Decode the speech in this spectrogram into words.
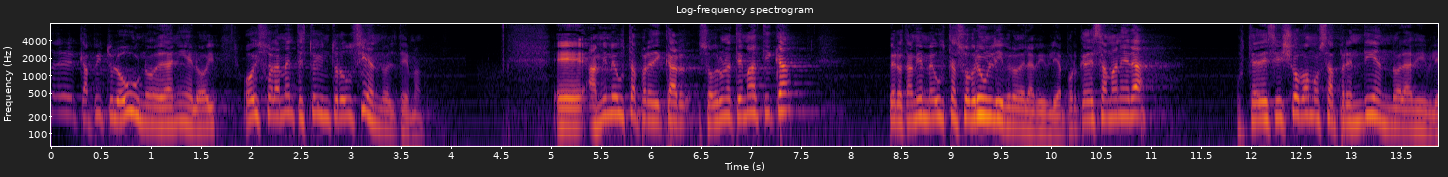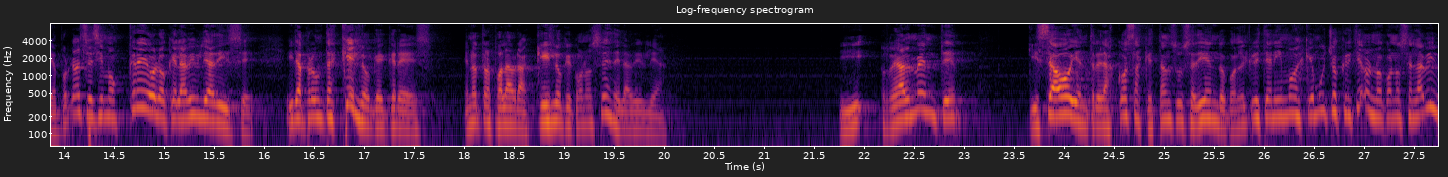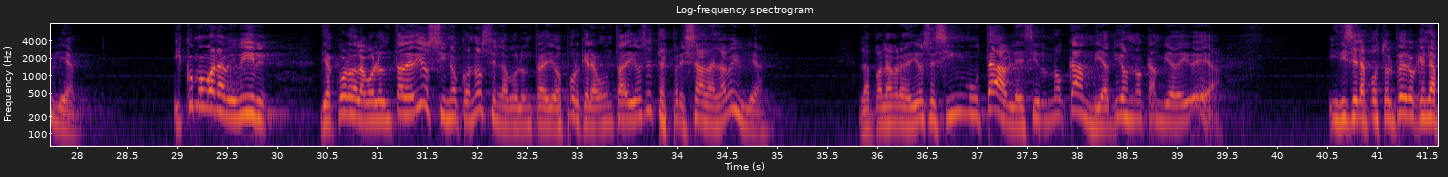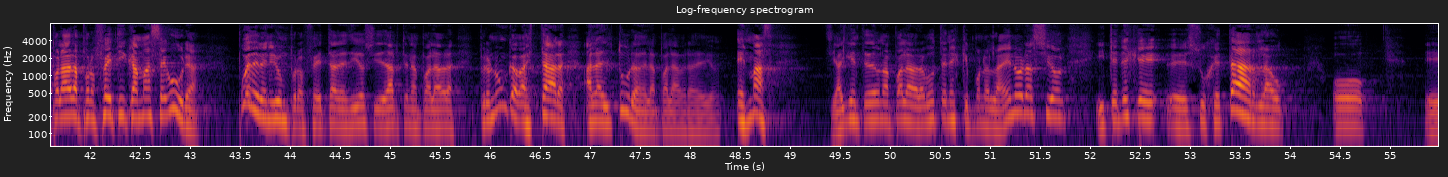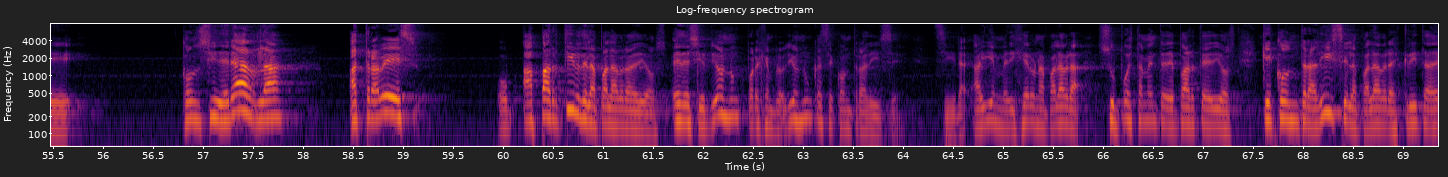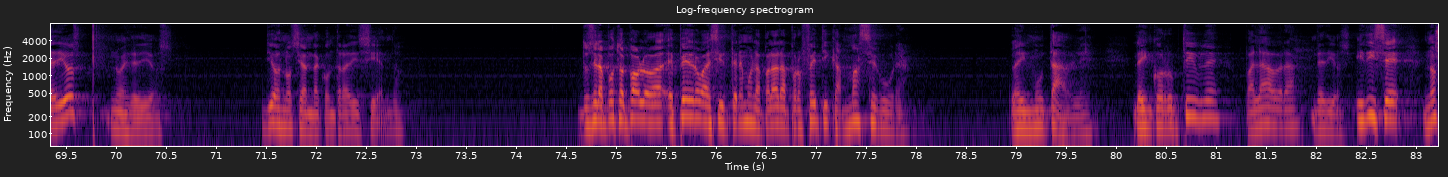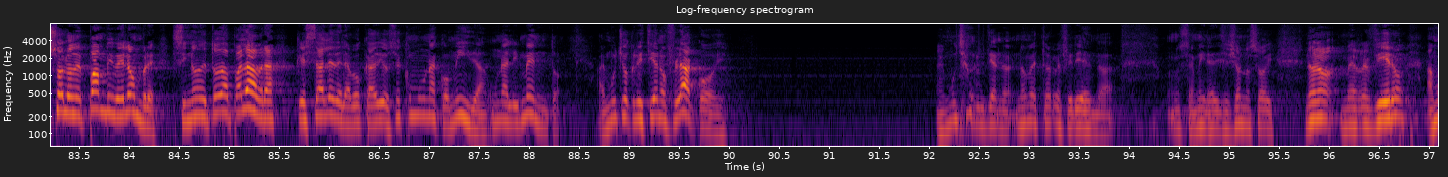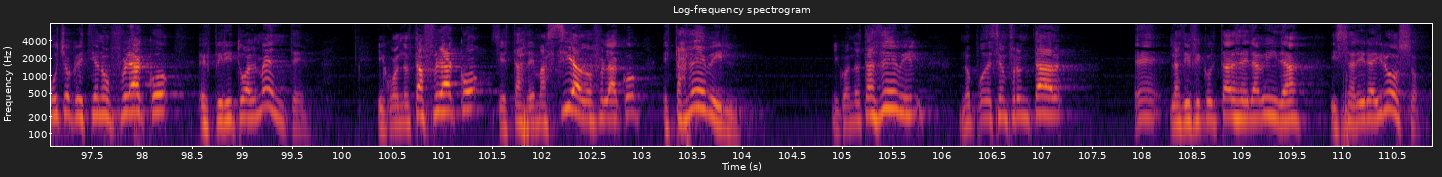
Vamos a leer el capítulo 1 de Daniel hoy. Hoy solamente estoy introduciendo el tema. Eh, a mí me gusta predicar sobre una temática, pero también me gusta sobre un libro de la Biblia, porque de esa manera ustedes y yo vamos aprendiendo la Biblia. Porque a veces decimos, creo lo que la Biblia dice. Y la pregunta es, ¿qué es lo que crees? En otras palabras, ¿qué es lo que conoces de la Biblia? Y realmente, quizá hoy entre las cosas que están sucediendo con el cristianismo es que muchos cristianos no conocen la Biblia. ¿Y cómo van a vivir de acuerdo a la voluntad de Dios si no conocen la voluntad de Dios? Porque la voluntad de Dios está expresada en la Biblia. La palabra de Dios es inmutable, es decir, no cambia, Dios no cambia de idea. Y dice el apóstol Pedro que es la palabra profética más segura. Puede venir un profeta de Dios y darte una palabra, pero nunca va a estar a la altura de la palabra de Dios. Es más, si alguien te da una palabra, vos tenés que ponerla en oración y tenés que eh, sujetarla o, eh, considerarla a través o a partir de la palabra de Dios. Es decir, Dios, por ejemplo, Dios nunca se contradice. Si alguien me dijera una palabra supuestamente de parte de Dios que contradice la palabra escrita de Dios, no es de Dios. Dios no se anda contradiciendo. Entonces el apóstol Pablo, eh, Pedro va a decir, tenemos la palabra profética más segura, la inmutable, la incorruptible palabra de Dios. Y dice, no solo de pan vive el hombre, sino de toda palabra que sale de la boca de Dios. Es como una comida, un alimento. Hay muchos cristianos flacos hoy. Hay muchos cristianos, no me estoy refiriendo a, no se mira, dice, yo no soy. No, no, me refiero a muchos cristianos flacos espiritualmente. Y cuando estás flaco, si estás demasiado flaco, estás débil. Y cuando estás débil, no puedes enfrentar eh, las dificultades de la vida y salir airoso.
